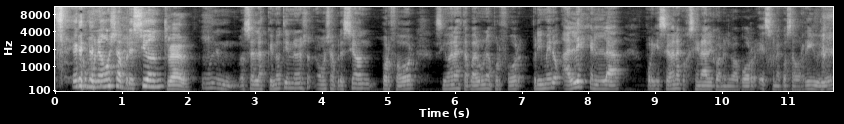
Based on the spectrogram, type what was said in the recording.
Es como una olla a presión. Claro. Un- o sea, los que no tienen olla- olla a presión, por favor, si van a destapar una, por favor, primero aléjenla, porque se van a cocinar con el vapor, es una cosa horrible,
